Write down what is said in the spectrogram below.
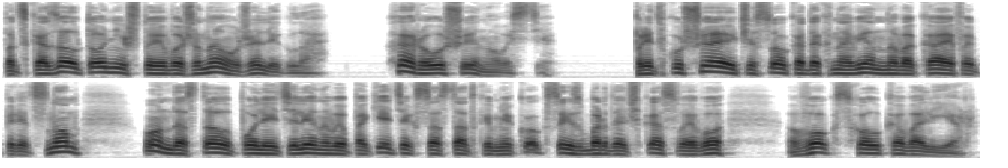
подсказал Тони, что его жена уже легла. Хорошие новости. Предвкушая часок отдохновенного кайфа перед сном, он достал полиэтиленовый пакетик с остатками кокса из бардачка своего «Воксхолл Кавальер».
